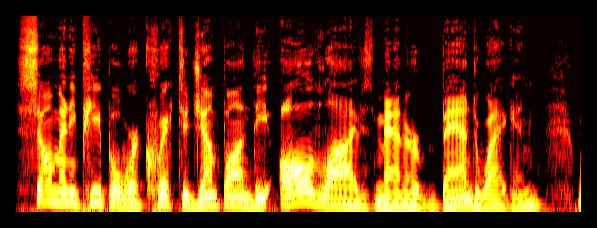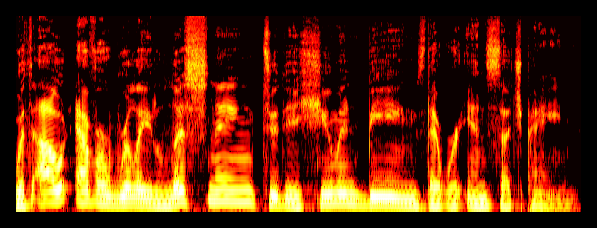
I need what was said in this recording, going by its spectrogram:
So many people were quick to jump on the All Lives Matter bandwagon without ever really listening to the human beings that were in such pain.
